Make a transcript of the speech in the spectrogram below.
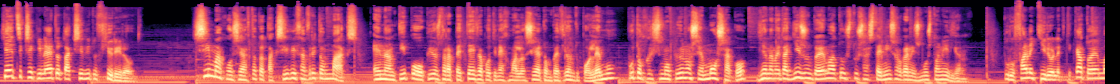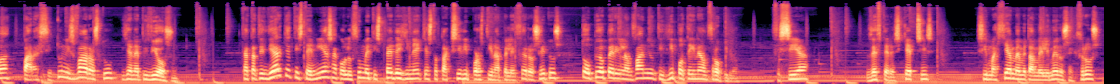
Και έτσι ξεκινάει το ταξίδι του Fury Road. Σύμμαχο σε αυτό το ταξίδι θα βρει τον Μαξ, έναν τύπο ο οποίος δραπετεύει από την εχμαλωσία των παιδιών του πολέμου που το χρησιμοποιούν ως αιμόσακο για να μεταγγίζουν το αίμα τους στους ασθενείς οργανισμούς των ίδιων. Του ρουφάνε κυριολεκτικά το αίμα, παρασιτούν εις βάρος του για να επιβιώσουν. Κατά τη διάρκεια της ταινίας, ακολουθούμε τις πέντε γυναίκες στο ταξίδι προς την απελευθέρωσή τους, το οποίο περιλαμβάνει οτιδήποτε είναι ανθρώπινο. Θυσία, δεύτερες σκέψεις, συμμαχία με μεταμελημένους εχθρούς,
